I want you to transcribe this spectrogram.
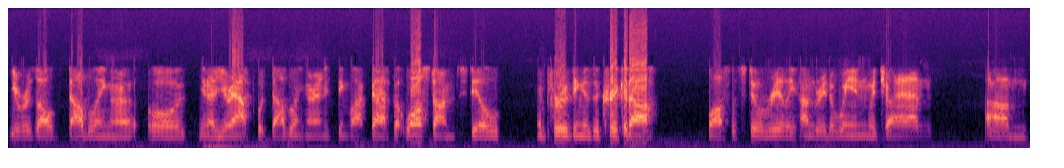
your results doubling or, or you know your output doubling or anything like that. But whilst I'm still improving as a cricketer, whilst I'm still really hungry to win, which I am um,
